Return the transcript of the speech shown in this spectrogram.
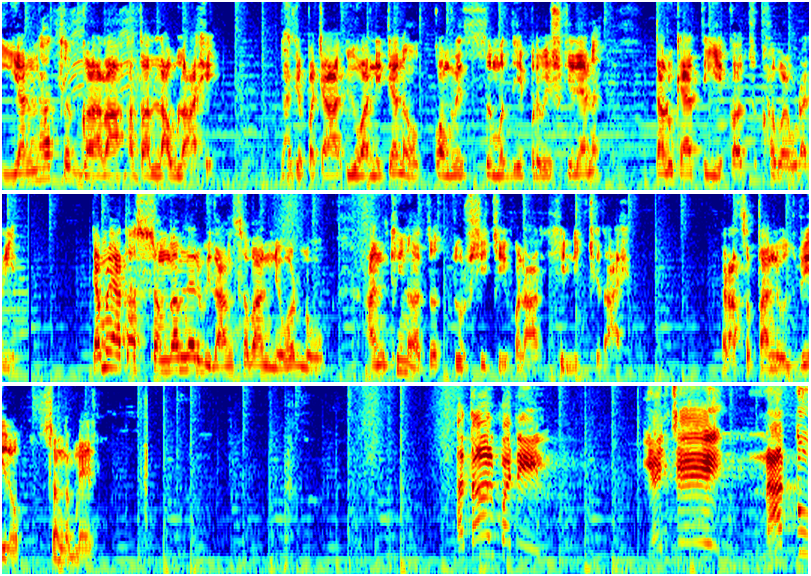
यांनाच गळाला आता लावला आहे. भाजपच्या युवा नेत्यानं काँग्रेसमध्ये प्रवेश केल्यानं तालुक्यात एकच खळबळ उडाली. त्यामुळे आता संगमनेर विधानसभा निवडणूक आणखीनच चुरशीची होणार हे निश्चित आहे. रासत्ता न्यूज ब्युरो संगमनेर. अताल पाटील यांचे नातू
